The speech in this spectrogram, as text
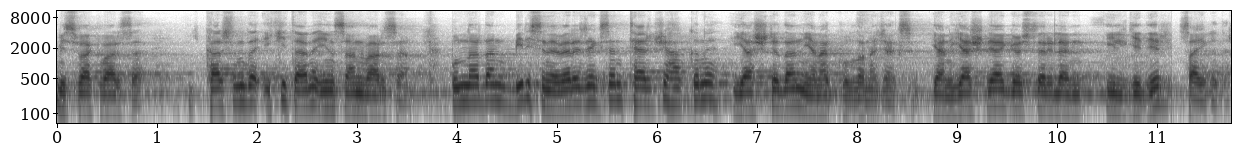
misvak varsa, karşında iki tane insan varsa, bunlardan birisine vereceksen tercih hakkını yaşlıdan yana kullanacaksın. Yani yaşlıya gösterilen ilgidir, saygıdır.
